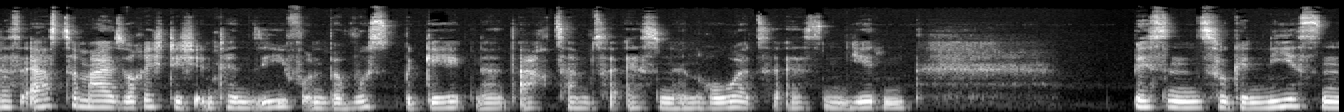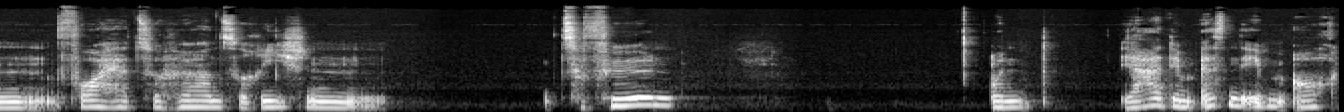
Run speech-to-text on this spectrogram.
das erste Mal so richtig intensiv und bewusst begegnet, achtsam zu essen, in Ruhe zu essen, jeden Bissen zu genießen, vorher zu hören, zu riechen, zu fühlen und ja, dem Essen eben auch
